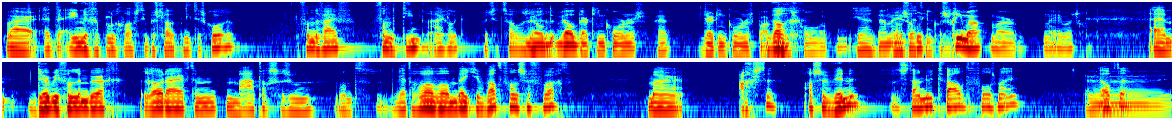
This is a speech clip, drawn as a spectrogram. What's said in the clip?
Waar het de enige ploeg was die besloot niet te scoren. Van de vijf. Van de tien eigenlijk, als je het zo wil zeggen. Wel, wel 13 corners. Hè? 13 corners pakken Wel- scoren. ja, Ja, nee, is 13 goed. Is prima, maar nee, is goed. Ehm, Derby van Limburg. Roda heeft een matig seizoen. Want er werd toch wel, wel een beetje wat van ze verwacht. Maar achtste, als ze winnen. Ze staan nu twaalfde volgens mij. Elfde? Eh,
